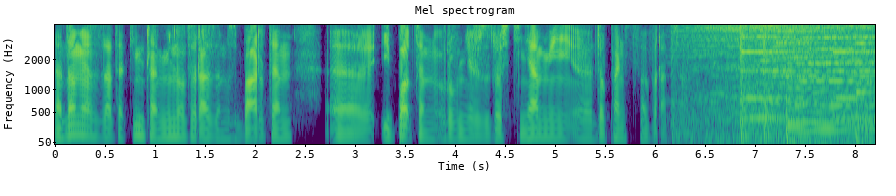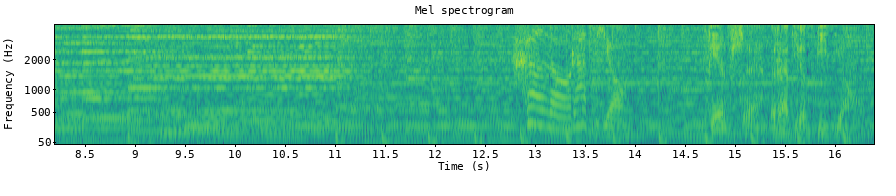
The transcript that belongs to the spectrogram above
Natomiast za te kilka minut razem z Bartem e, i potem również z rośliniami e, do Państwa wracamy. Halo Radio. Pierwsze radio z wizją.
